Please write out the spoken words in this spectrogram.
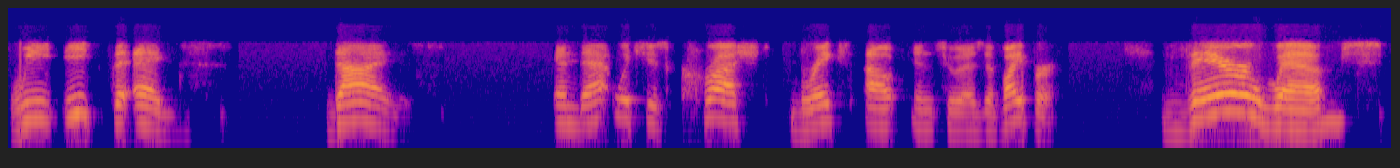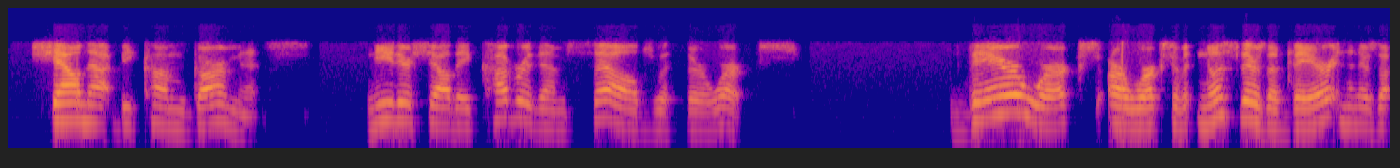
we eat the eggs, dies. And that which is crushed breaks out into as a viper. Their webs shall not become garments, neither shall they cover themselves with their works. Their works are works of it. Notice there's a there and then there's a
